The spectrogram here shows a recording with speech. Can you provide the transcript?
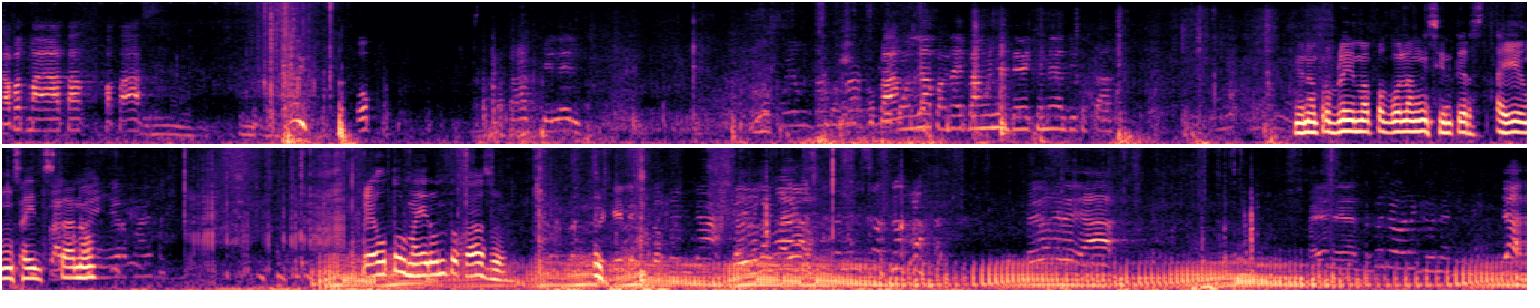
Dapat maatak pataas. Uy! Op! Pataas, channel. Bangon lang, pag naibangon niya, diretso na yan dito sa taas. Yun ang problema pag walang center ay yung side stand no. Eh utol, mayroon to kaso. Kayo lang tayo. Kayo kaya ya. Kaya na yan. Yan.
